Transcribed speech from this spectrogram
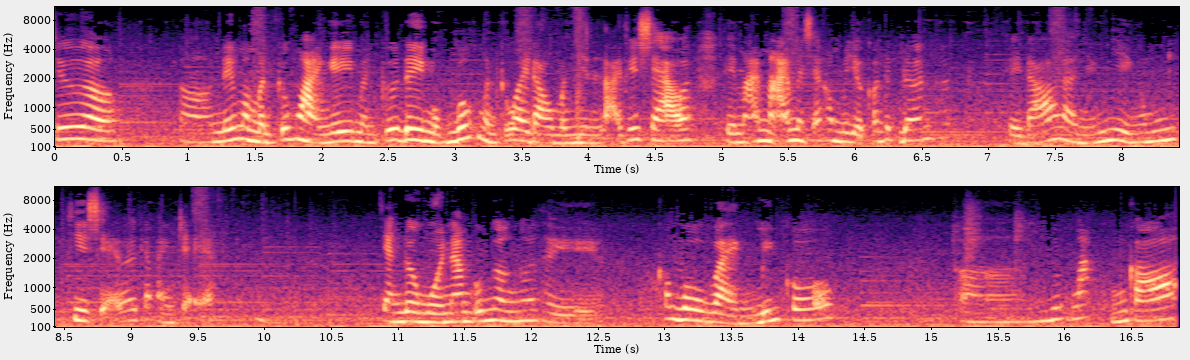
chứ à, nếu mà mình cứ hoài nghi mình cứ đi một bước mình cứ quay đầu mình nhìn lại phía sau ấy, thì mãi mãi mình sẽ không bao giờ có đích đến hết. Thì đó là những gì ngân muốn chia sẻ với các bạn trẻ. Chặng đường 10 năm của ngân ấy, thì có vô vàng biến cố. Uh, nước mắt cũng có.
